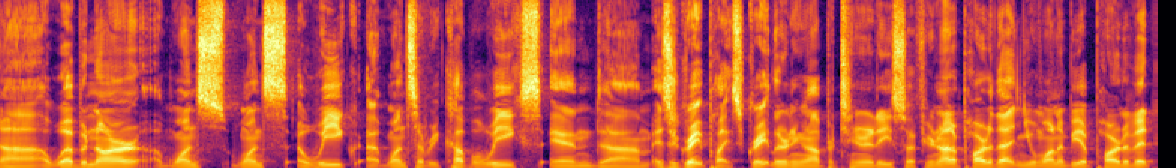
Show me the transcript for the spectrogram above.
uh, a webinar once once a week, uh, once every couple weeks, and um, it's a great place, great learning opportunity. So if you're not a part of that and you want to be a part of it,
